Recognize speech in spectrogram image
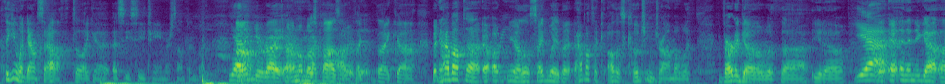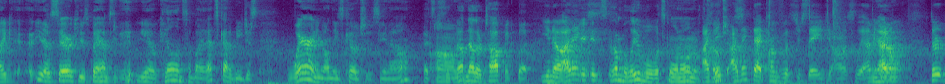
I think he went down south to like a SEC team or something. But Yeah, I think um, you're right. I'm almost positive. Like, did. like, uh, but how about the uh, uh, you know a little segue? But how about the, all this coaching drama with Vertigo, with uh, you know, Yeah. and, and then you got like you know Syracuse Boeheim, you know, killing somebody. That's got to be just wearing on these coaches. You know, it's just Um, another topic, but You know, I think it, it's unbelievable what's going on with I think. I think that comes with just age. Honestly, I mean, Yeah. I don't. They're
